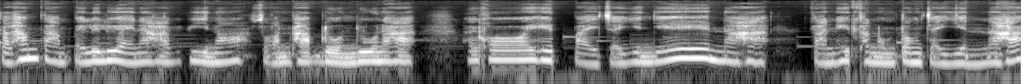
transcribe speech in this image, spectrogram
กระทำตามไปเรื่อยๆนะคะ พี่ๆเนาะสอนพับโดนอยู่นะคะ ค่อยๆเฮ็ดไปใจเย็นๆนะคะ การเฮ็ดขนมต้องใจเย็นนะคะ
